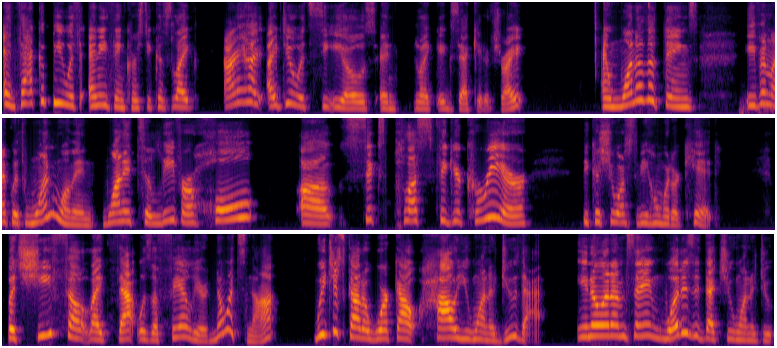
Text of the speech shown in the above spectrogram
And that could be with anything, Kirsty, because like I I deal with CEOs and like executives, right? And one of the things, even like with one woman, wanted to leave her whole uh six plus figure career because she wants to be home with her kid. But she felt like that was a failure. No, it's not. We just got to work out how you want to do that. You know what I'm saying? What is it that you want to do?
